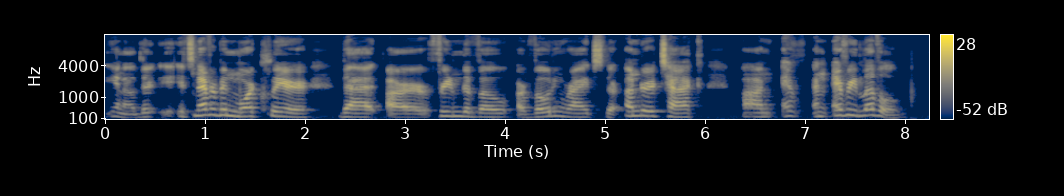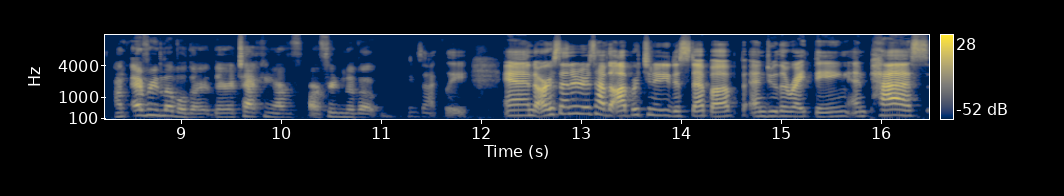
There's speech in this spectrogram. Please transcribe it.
you know, there, it's never been more clear that our freedom to vote, our voting rights, they're under attack on, ev- on every level. On every level, they're, they're attacking our, our freedom to vote. Exactly. And our senators have the opportunity to step up and do the right thing and pass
